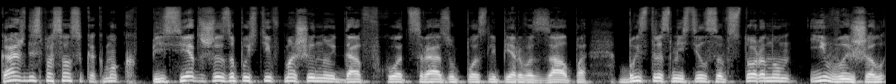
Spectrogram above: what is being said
Каждый спасался как мог. Песец же, запустив машину и дав вход сразу после первого залпа, быстро сместился в сторону и вышел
